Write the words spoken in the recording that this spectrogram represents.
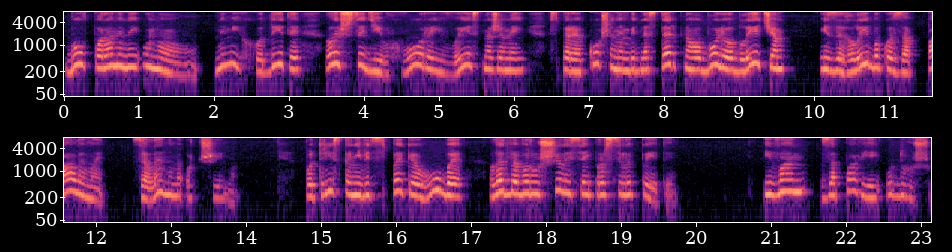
був поранений у ногу. Не міг ходити, лиш сидів хворий, виснажений, з перекошеним від нестерпного болю обличчям і з глибоко запалими зеленими очима. Потріскані від спеки губи ледве ворушилися й просили пити. Іван запав їй у душу.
